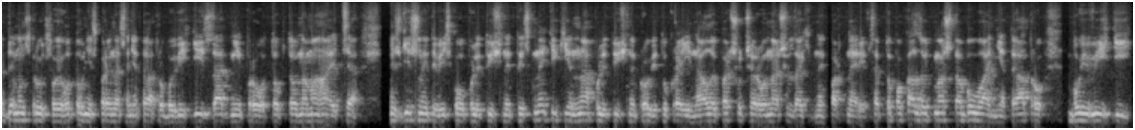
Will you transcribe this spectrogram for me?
демонструють свою готовність перенесення театру бойових дій за Дніпро, тобто намагаються здійснити військово-політичний тиск не тільки на політичний провід України, але в першу чергу наших західних партнерів. Тобто показують масштабування театру бойових дій.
